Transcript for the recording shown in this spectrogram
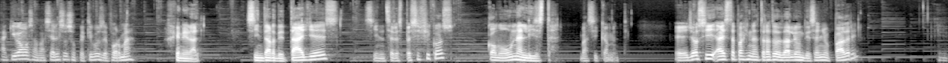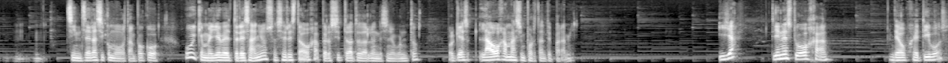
Aquí vamos a vaciar esos objetivos de forma general, sin dar detalles, sin ser específicos, como una lista, básicamente. Eh, yo sí a esta página trato de darle un diseño padre, sin ser así como tampoco uy, que me lleve tres años hacer esta hoja, pero sí trato de darle un diseño bonito, porque es la hoja más importante para mí. Y ya, tienes tu hoja de objetivos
